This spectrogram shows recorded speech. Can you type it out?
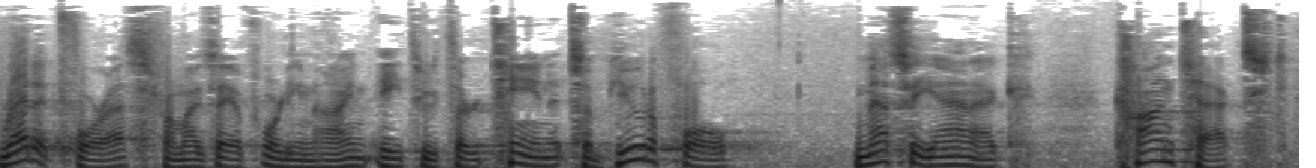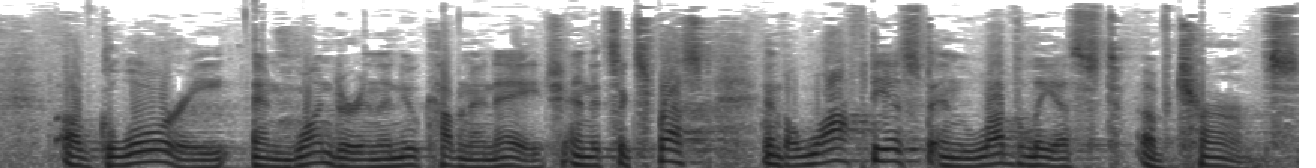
read it for us from Isaiah 49, 8 through 13, it's a beautiful messianic context of glory and wonder in the new covenant age. And it's expressed in the loftiest and loveliest of terms.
